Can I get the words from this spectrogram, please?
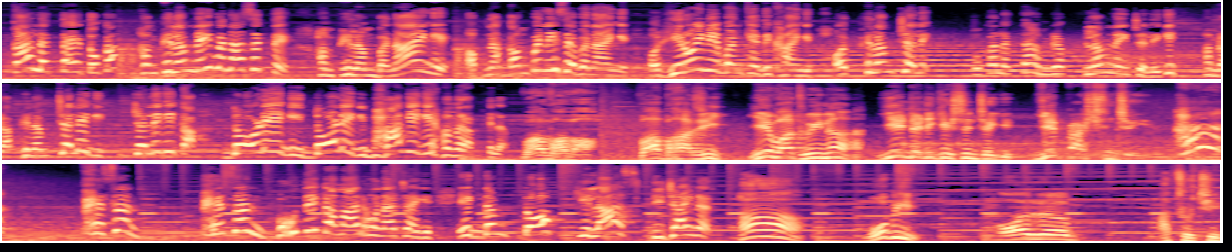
क्या लगता है तो का हम फ़िल्म नहीं बना सकते। हम फ़िल्म बनाएँगे अपना कंपनी से बनाएँगे और हीरोइन बन के दिखाएँगे और फ़िल्म चले। तो क्या लगता है हमारा फ़िल्म नहीं चलेगी? हमारा फ़िल्म चलेगी। चलेगी का? दौड़ेगी दौड़ेगी भागेगी हमारा फ़िल्म। वाह वाह वाह। वाह बाहर जी ये बात हुई ना? ये डेडिकेशन चाहिए ये पैशन चाहिए। हाँ फ़ैशन फ़ैशन बहुत ही कमाल होना चाहिए। एकदम टॉप क्लास डिज़ाइनर हाँ वो भी। और आप सोचिए,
